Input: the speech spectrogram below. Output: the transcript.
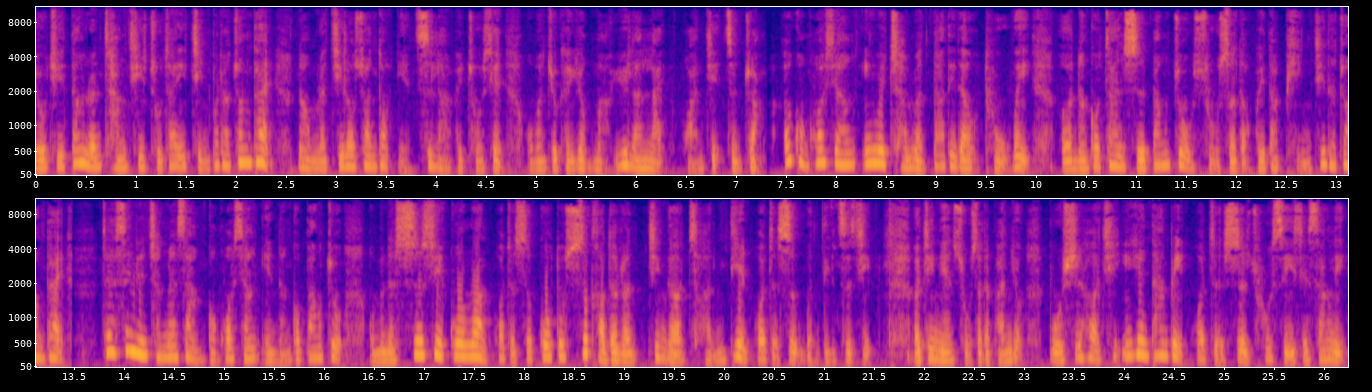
尤其当人长期处在于紧绷的状态，那我们的肌肉酸痛也自然会出现，我们就可以用马玉兰来缓解症状。而广藿香因为沉稳大地的土味，而能够暂时帮助属蛇的回到平静的状态。在心灵层面上，广藿香也能够帮助我们的思绪过乱或者是过度思考的人，进而沉淀或者是稳定自己。而今年属蛇的朋友不适合去医院探病，或者是出席一些丧礼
